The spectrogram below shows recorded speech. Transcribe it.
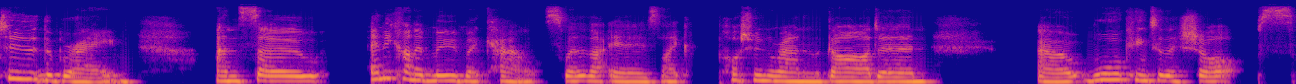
to the brain. And so any kind of movement counts, whether that is like pottering around in the garden, uh, walking to the shops,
